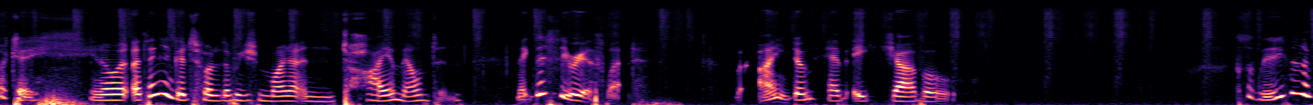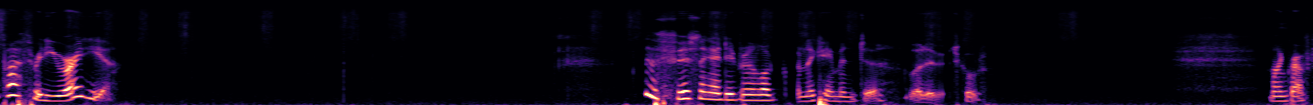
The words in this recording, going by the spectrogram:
Okay, you know what, I think a good spot is if we just mine an entire mountain. Make this area flat. But I don't have a shovel. Look, there's even a path ready right here. The first thing I did when I logged when I came into whatever it's called. Minecraft.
